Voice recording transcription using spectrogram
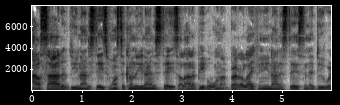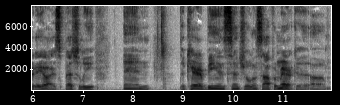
outside of the United States wants to come to the United States. A lot of people want a better life in the United States than they do where they are, especially in the Caribbean, Central, and South America, um,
